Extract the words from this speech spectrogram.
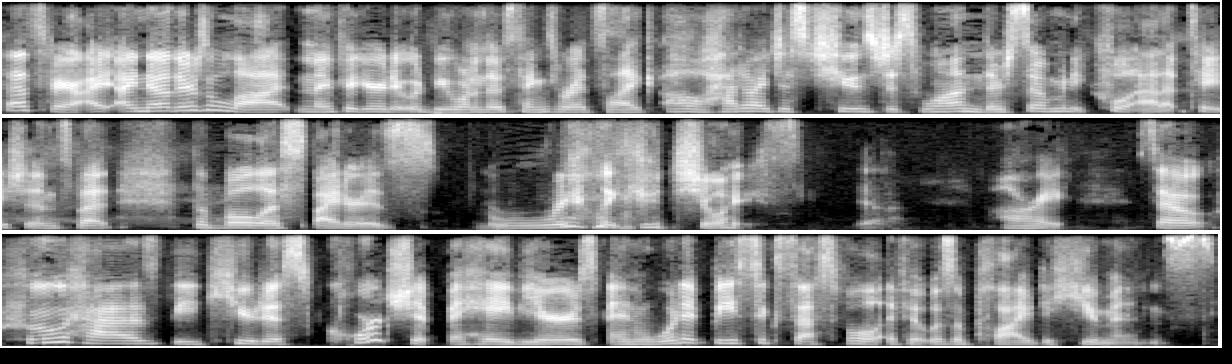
that's fair. I, I know there's a lot, and I figured it would be one of those things where it's like, oh, how do I just choose just one? There's so many cool adaptations, but the bolas spider is really good choice. Yeah. All right. So, who has the cutest courtship behaviors, and would it be successful if it was applied to humans?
